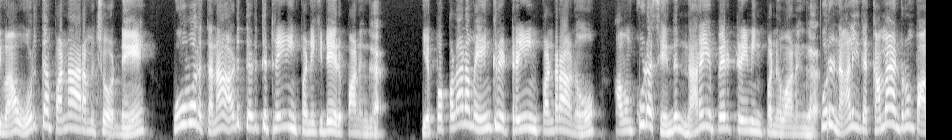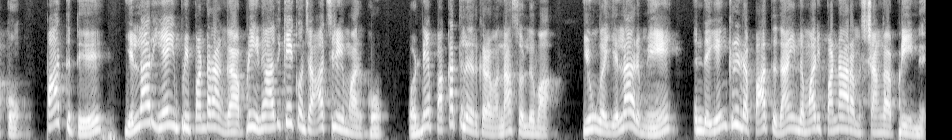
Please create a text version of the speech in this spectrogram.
இவன் ஒருத்தன் பண்ண ஆரம்பிச்ச உடனே ஒவ்வொருத்தனா அடுத்தடுத்து ட்ரைனிங் பண்ணிக்கிட்டே இருப்பானுங்க. எப்பப்பெல்லாம் நம்ம எங்கிரி ட்ரைனிங் பண்றானோ அவன் கூட சேர்ந்து நிறைய பேர் ட்ரைனிங் பண்ணுவானுங்க. ஒரு நாள் இதை கமாண்டரும் பார்க்கும். பார்த்துட்டு எல்லாரும் ஏன் இப்படி பண்றாங்க அப்படின்னு அதுக்கே கொஞ்சம் ஆச்சரியமா இருக்கும். உடனே பக்கத்துல இருக்கிறவன் தான் சொல்லுவான். இவங்க எல்லாருமே இந்த எங்கிரிட பார்த்து தான் இந்த மாதிரி பண்ண ஆரம்பிச்சிட்டாங்க அப்படின்னு.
